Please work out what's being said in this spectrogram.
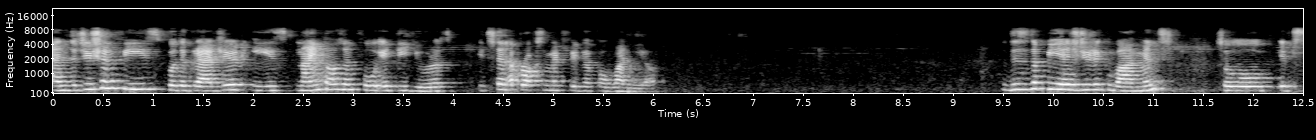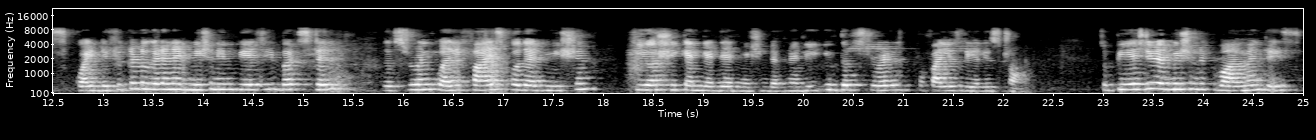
and the tuition fees for the graduate is 9,480 euros. It's an approximate figure for one year. This is the phd requirements so it's quite difficult to get an admission in phd but still the student qualifies for the admission. He or she can get the admission definitely if the student profile is really strong. So phd admission requirement is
